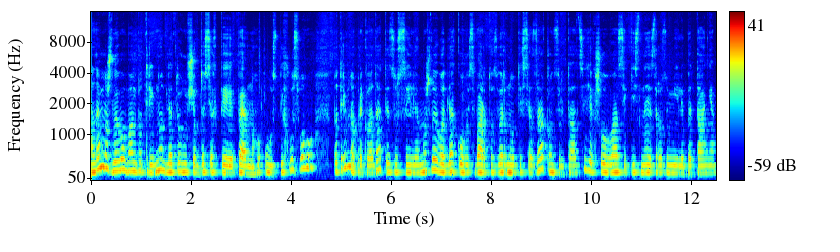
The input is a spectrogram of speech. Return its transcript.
Але, можливо, вам потрібно для того, щоб досягти певного успіху свого, потрібно прикладати зусилля. Можливо, для когось варто звернутися за консультацією, якщо у вас якісь незрозумілі питання,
